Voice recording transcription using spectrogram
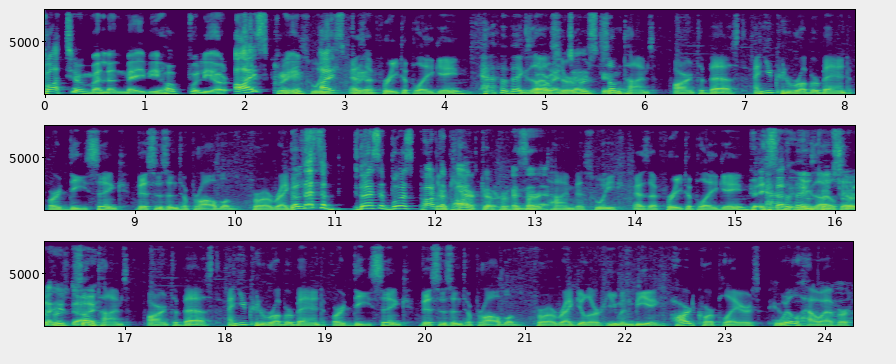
watermelon, maybe, hopefully, or ice cream. this week. Ice As a free to play game, Path of Exile Orange servers sometimes aren't the best, and you can rubber band or desync. This isn't a problem for a regular. Well, that's a that's a worst part their of character hardcore, for the third time this week. As a free to play game, It's Path of Exile control and you servers sometimes aren't the best, and you can rubber band or desync. This isn't a problem for a regular human being. Hardcore players will, however,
